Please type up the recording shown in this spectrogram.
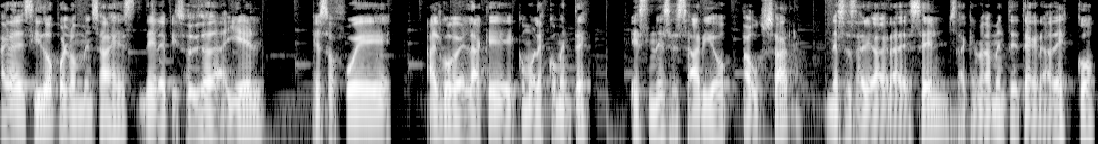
Agradecido por los mensajes del episodio de ayer. Eso fue algo, ¿verdad? Que como les comenté, es necesario pausar, necesario agradecer, o sea que nuevamente te agradezco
